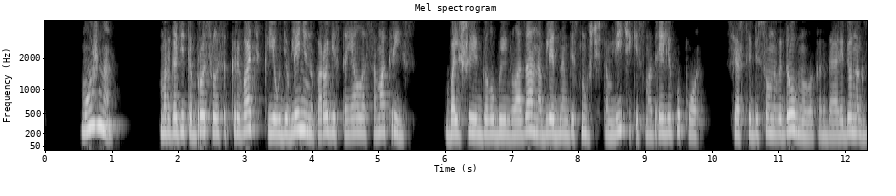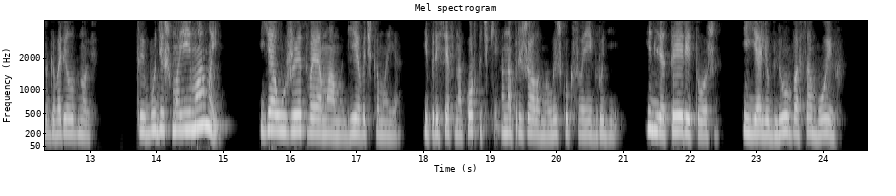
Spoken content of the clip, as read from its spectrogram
«Можно?». Маргарита бросилась открывать, к ее удивлению на пороге стояла сама Крис. Большие голубые глаза на бледном веснушчатом личике смотрели в упор. Сердце Бессоновой дрогнуло, когда ребенок заговорил вновь. «Ты будешь моей мамой?» «Я уже твоя мама, девочка моя». И, присев на корточки, она прижала малышку к своей груди. «И для Терри тоже. И я люблю вас обоих».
